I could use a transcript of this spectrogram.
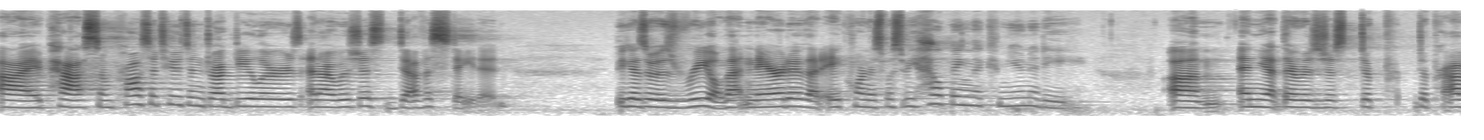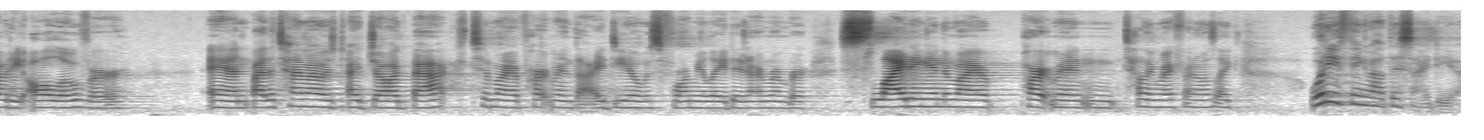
I passed some prostitutes and drug dealers, and I was just devastated because it was real. That narrative that Acorn is supposed to be helping the community. Um, and yet there was just dep- depravity all over. And by the time I, was, I jogged back to my apartment, the idea was formulated. I remember sliding into my apartment and telling my friend, I was like, What do you think about this idea?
